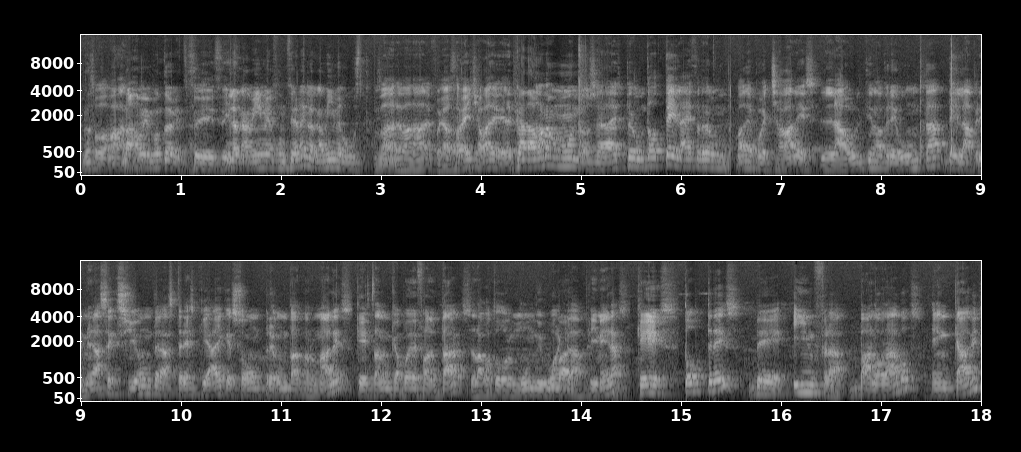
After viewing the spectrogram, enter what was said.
No sé, vale. bajo mi punto de vista. Sí, sí. y lo que a mí me funciona y lo que a mí me gusta. Vale, vale, vale, pues ya sabéis, chavales. Cada uno un mundo, o sea. Habéis preguntado tela esta pregunta. Vale, pues chavales, la última pregunta de la primera sección de las tres que hay, que son preguntas normales, que esta nunca puede faltar, se la hago todo el mundo igual Vale. que las primeras, que es top 3 de infravalorados en Cádiz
